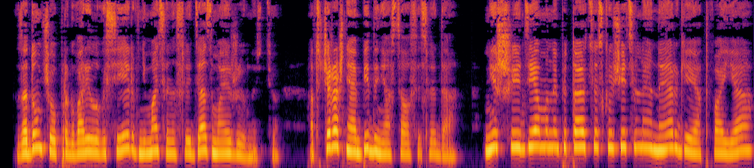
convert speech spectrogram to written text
— задумчиво проговорила Васиэль, внимательно следя за моей живностью. От вчерашней обиды не осталось и следа. «Низшие демоны питаются исключительно энергией, а твоя...»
